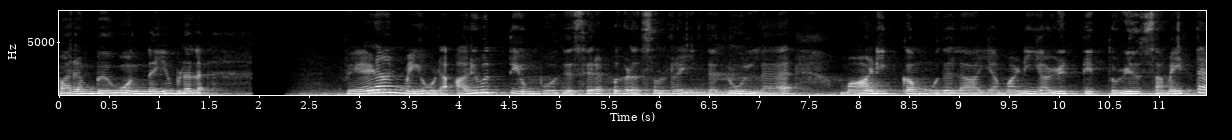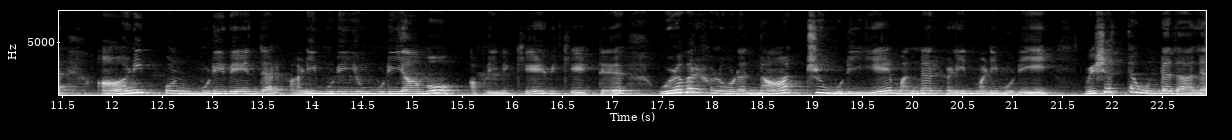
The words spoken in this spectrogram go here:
பரம்பு ஒன்றையும் விடலை. வேளாண்மையோட அறுபத்தி ஒம்பது சிறப்புகளை சொல்கிற இந்த நூலில் மாணிக்கம் முதலாய மணி அழுத்தி தொழில் சமைத்த ஆணிப்பொன் முடிவேந்தர் அணிமுடியும் முடியாமோ? அப்படின்னு கேள்வி கேட்டு உழவர்களோட நாற்று முடியே மன்னர்களின் மணிமுடி. விஷத்தை உண்டதால்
